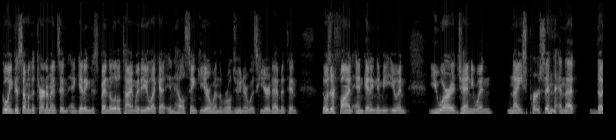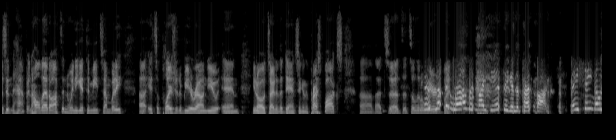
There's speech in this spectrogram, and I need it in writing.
going to some of the tournaments and, and getting to spend a little time with you, like at, in Helsinki or when the World Junior was here in Edmonton. Those are fun, and getting to meet you, and you are a genuine, nice person, and that doesn't happen all that often when you get to meet somebody. Uh, it's a pleasure to be around you, and you know, outside of the dancing in the press box, uh, that's uh, that's a little There's weird. There's nothing but... wrong with my dancing in the press box. they say no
